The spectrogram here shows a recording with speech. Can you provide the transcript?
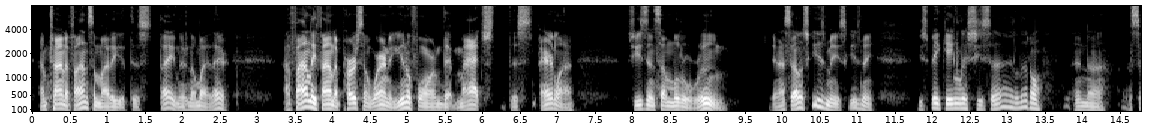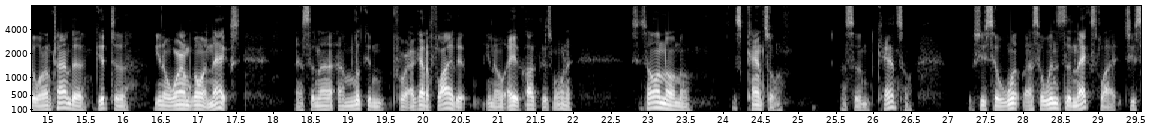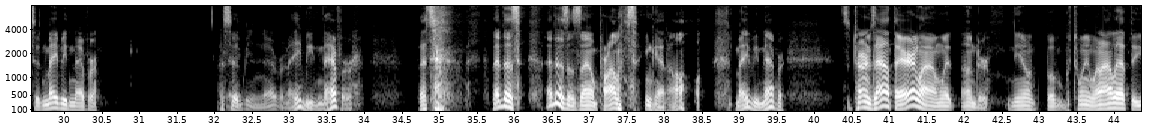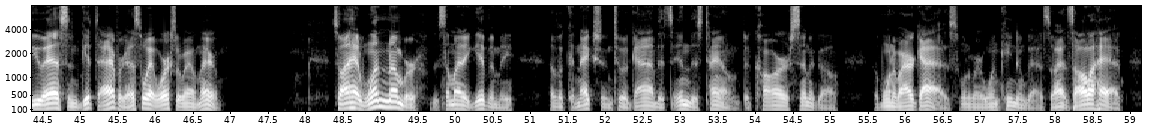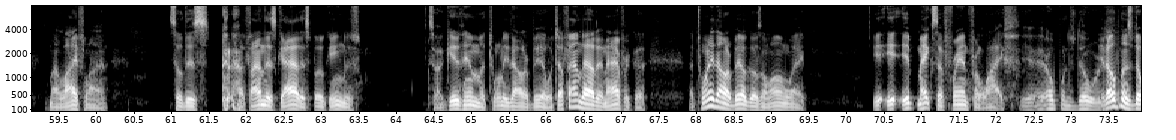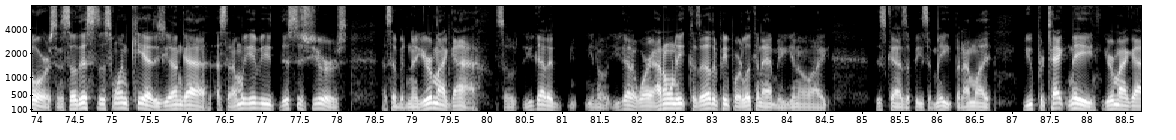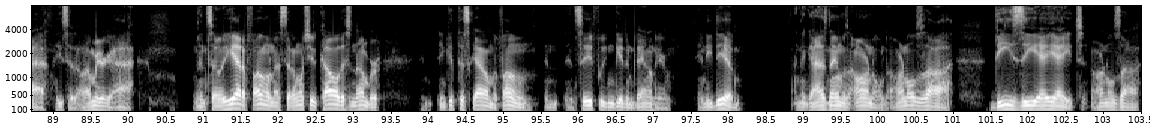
I'm trying to find somebody at this thing. There's nobody there. I finally found a person wearing a uniform that matched this airline. She's in some little room. And I said, Oh, excuse me, excuse me. You speak English? She said, "Uh, A little. And uh, I said, Well, I'm trying to get to, you know, where I'm going next. I said, I, I'm looking for, I got a flight at, you know, eight o'clock this morning. She said, Oh, no, no, let's cancel. I said, Cancel? She said, when, I said, When's the next flight? She said, Maybe never. I said, Maybe never. Maybe never. That's that does that doesn't sound promising at all. Maybe never. So it turns out the airline went under. You know, but between when I left the U.S. and get to Africa, that's the way it works around there. So I had one number that somebody had given me of a connection to a guy that's in this town, Dakar, Senegal, of one of our guys, one of our One Kingdom guys. So that's all I had. It's my lifeline. So this, I find this guy that spoke English, So I give him a twenty dollar bill, which I found out in Africa, a twenty dollar bill goes a long way. It, it, it makes a friend for life. Yeah, it opens doors. It opens doors. And so this this one kid, this young guy, I said, I'm gonna give you this is yours. I said, but no, you're my guy. So you gotta, you know, you gotta worry. I don't want to because other people are looking at me, you know, like this guy's a piece of meat. But I'm like, you protect me. You're my guy. He said, oh, I'm your guy. And so he had a phone. I said, I want you to call this number and, and get this guy on the phone and, and see if we can get him down here. And he did. And the guy's name was Arnold, Arnold Dzah, D Z A H, Arnold Dzah.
